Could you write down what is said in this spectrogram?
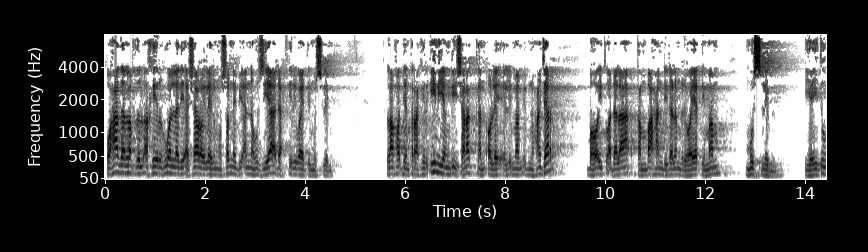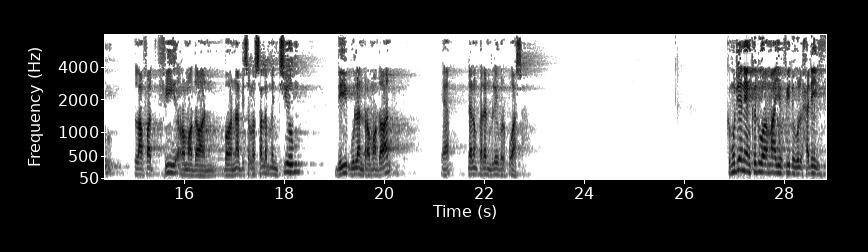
Wa hadzal lafdzul akhir huwa alladhi asyara ilaihi al-musannif annahu ziyadah fi riwayat Muslim. Lafaz yang terakhir ini yang diisyaratkan oleh Imam Ibnu Hajar bahwa itu adalah tambahan di dalam riwayat Imam Muslim yaitu lafaz fi Ramadan bahwa Nabi sallallahu alaihi wasallam mencium di bulan Ramadan ya dalam keadaan beliau berpuasa. Kemudian yang kedua ma yufiduhul hadis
